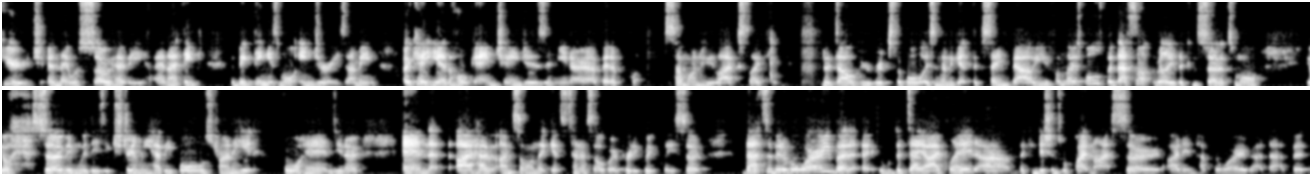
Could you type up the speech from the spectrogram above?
huge and they were so heavy. And I think the big thing is more injuries. I mean, okay, yeah, the whole game changes, and you know, a better someone who likes like Nadal who rips the ball isn't going to get the same value from those balls. But that's not really the concern. It's more you're serving with these extremely heavy balls, trying to hit forehands, you know. And I have I'm someone that gets tennis elbow pretty quickly, so that's a bit of a worry. But uh, the day I played, um, the conditions were quite nice, so I didn't have to worry about that. But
